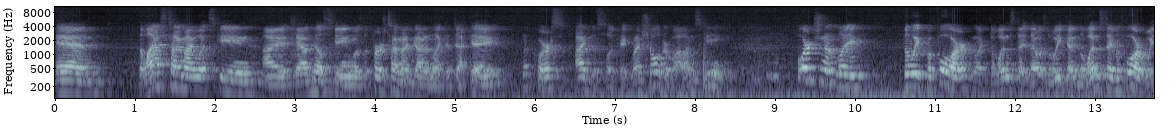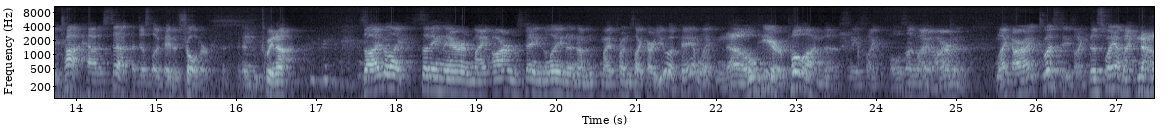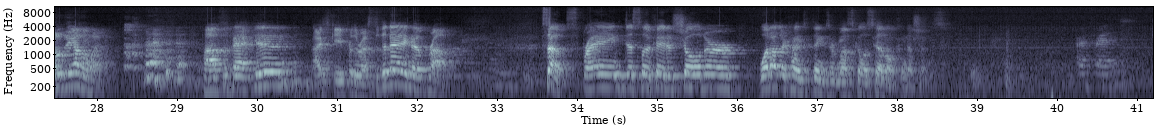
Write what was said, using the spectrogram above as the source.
And the last time I went skiing, I downhill skiing was the first time I'd gone in like a decade. And of course, I dislocate my shoulder while I'm skiing. Fortunately, the week before, like the Wednesday, that was the weekend, the Wednesday before, we taught how to set a dislocated shoulder in Tuina. So I'm like sitting there and my arm's dangling and I'm, my friend's like, are you okay? I'm like, no, here, pull on this. And he's like, pulls on my arm and I'm like, all right, twist. He's like, this way. I'm like, no, the other way. Pops it back in. I ski for the rest of the day, no problem. So, sprain, dislocated shoulder. What other kinds of things are musculoskeletal conditions? Arthritis?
